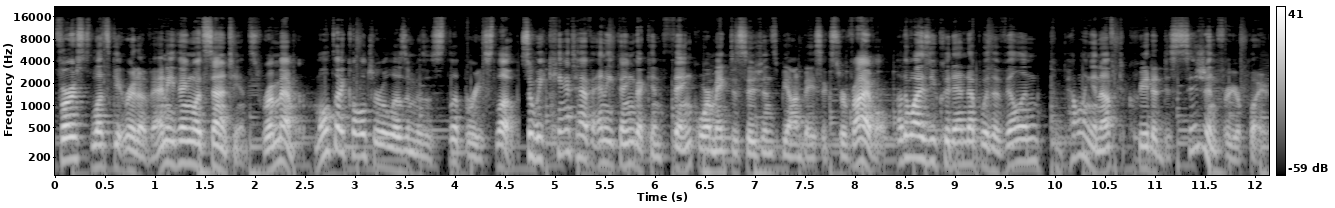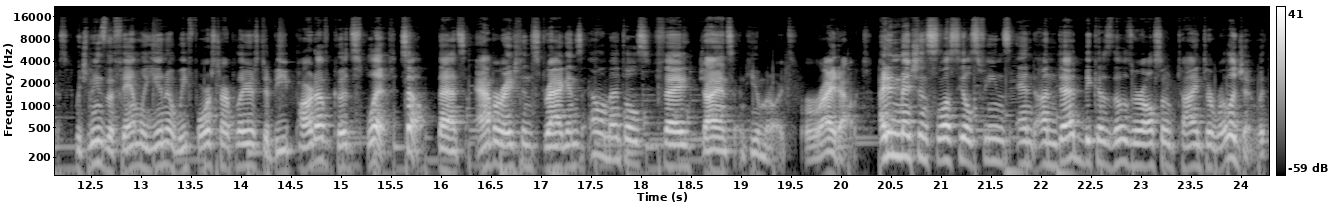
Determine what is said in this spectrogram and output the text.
First, let's get rid of anything with sentience. Remember, multiculturalism is a slippery slope, so we can't have anything that can think or make decisions beyond basic survival. Otherwise, you could end up with a villain compelling enough to create a decision for your players, which means the family unit we forced our players to be part of could split. So, that's aberrations, dragons, elementals, fae, giants, and humanoids. Right out. I didn't mention celestials, fiends, and undead because those are also tied to religion, with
